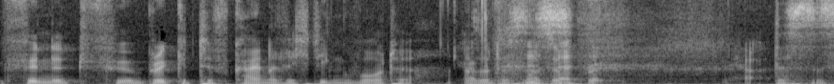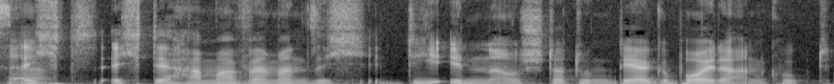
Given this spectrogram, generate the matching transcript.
findet für Brigative keine richtigen Worte. Also das ist, das ist echt, echt der Hammer, wenn man sich die Innenausstattung der Gebäude anguckt.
